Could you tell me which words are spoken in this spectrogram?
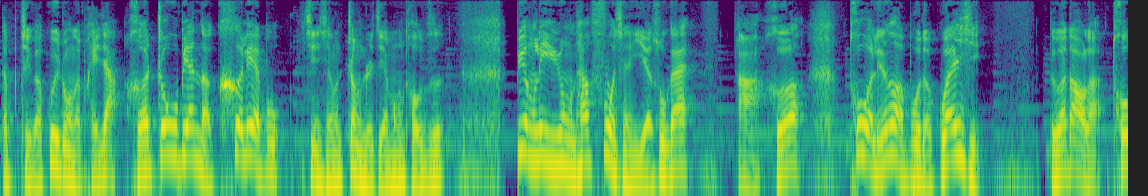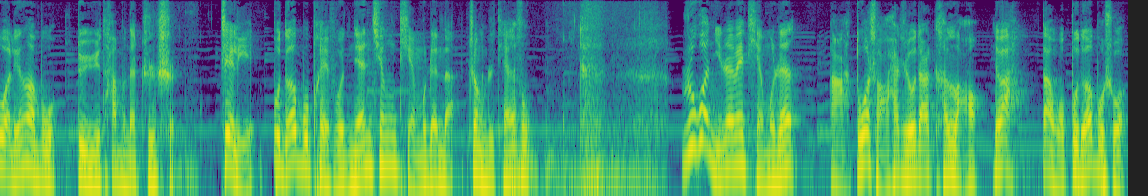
的这个贵重的陪嫁和周边的克烈部进行政治结盟投资，并利用他父亲野速该啊和托林鄂部的关系，得到了托沃林鄂部对于他们的支持。这里不得不佩服年轻铁木真的政治天赋。如果你认为铁木真啊多少还是有点啃老，对吧？但我不得不说，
